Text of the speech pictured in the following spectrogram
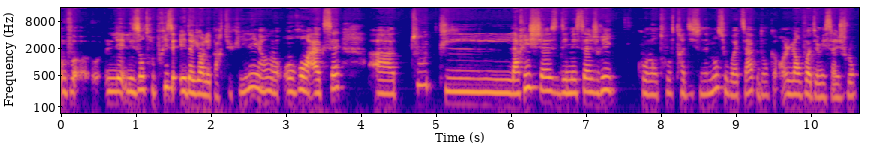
les entreprises et d'ailleurs les particuliers, hein, auront accès à toute la richesse des messageries qu'on trouve traditionnellement sur WhatsApp, donc l'envoi de messages longs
